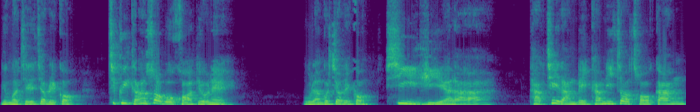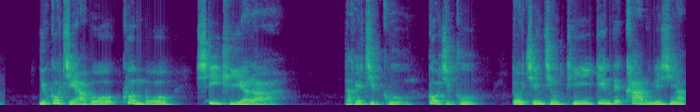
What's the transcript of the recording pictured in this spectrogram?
另外一个接咧讲，这几工煞无看到呢。有人阁接咧讲，死去啊啦！读册人未堪你做粗工，又阁食无困无，死去啊啦！大家一句过一句，都亲像天顶咧敲雷的声。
